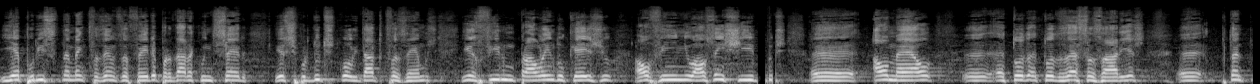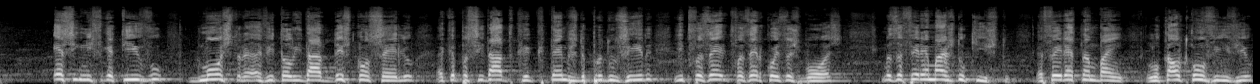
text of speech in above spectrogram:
e é por isso também que fazemos a feira, para dar a conhecer esses produtos de qualidade que fazemos e refiro-me para além do queijo ao vinho, aos enchidos, uh, ao mel, uh, a, toda, a, todas essas áreas. Uh, portanto, é significativo, demonstra a vitalidade deste Conselho, a capacidade que, que temos de produzir e de fazer, de fazer coisas boas. Mas a feira é mais do que isto. A feira é também local de convívio,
